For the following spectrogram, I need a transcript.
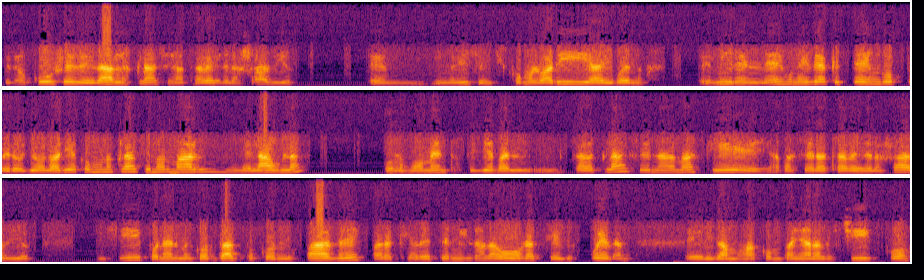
se me ocurre de dar las clases a través de la radio. Eh, y me dicen cómo lo haría y bueno, eh, miren, es una idea que tengo, pero yo lo haría como una clase normal en el aula con los momentos que lleva el- cada clase, nada más que va a a través de la radio. Y sí, ponerme en contacto con los padres para que a determinada hora que ellos puedan, eh, digamos, acompañar a los chicos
